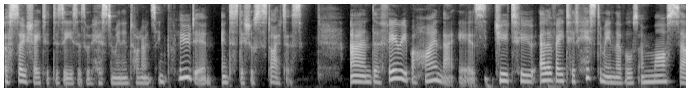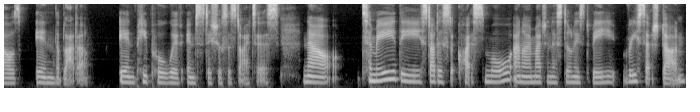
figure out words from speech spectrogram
associated diseases with histamine intolerance, including interstitial cystitis. And the theory behind that is due to elevated histamine levels and mast cells in the bladder in people with interstitial cystitis. Now, to me, the studies look quite small, and I imagine there still needs to be research done.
